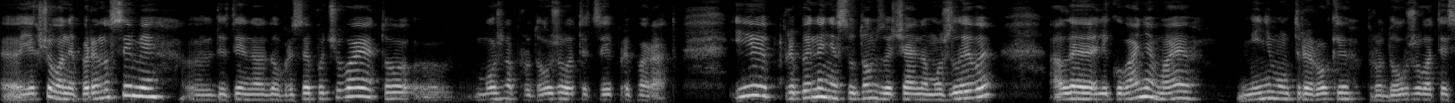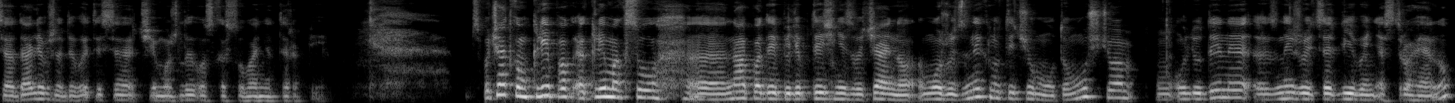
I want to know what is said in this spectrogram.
Е, Якщо вони переносимі, е, дитина добре себе почуває, то е, можна продовжувати цей препарат. І припинення судом, звичайно, можливе, але лікування має мінімум 3 роки продовжуватися, а далі вже дивитися, чи можливо скасування терапії. З початком клімаксу напади епілептичні, звичайно, можуть зникнути. Чому? Тому що у людини знижується рівень естрогену,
